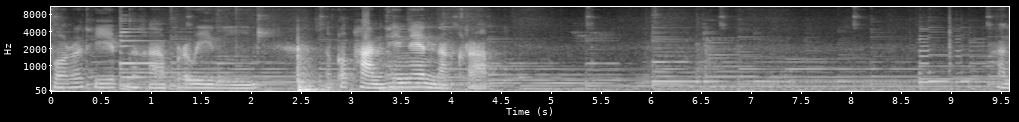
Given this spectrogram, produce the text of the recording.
ฟอลาเทปนะคะบริเวณนี้ แล้วก็พันให้แน่นนะครับพัน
